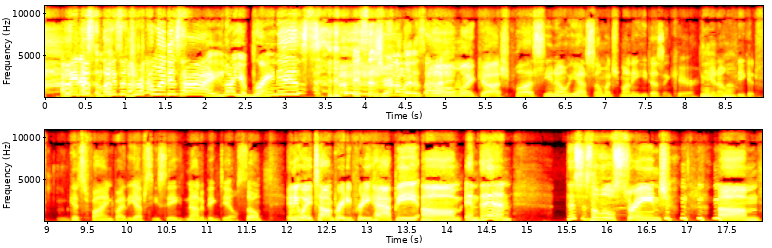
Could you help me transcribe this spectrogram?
I mean, his, his adrenaline is high. You know how your brain is. his adrenaline is high. Oh my gosh! Plus, you know, he has so much money, he doesn't care. you know, well. if he get, gets fined by the FCC, not a big deal. So, anyway, Tom Brady pretty happy. Um, and then this is a little strange. um,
